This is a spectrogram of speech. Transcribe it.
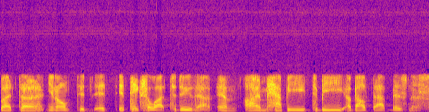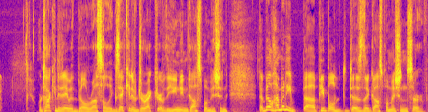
But uh, you know, it, it it takes a lot to do that, and I'm happy to be about that business. We're talking today with Bill Russell, Executive Director of the Union Gospel Mission. Now, Bill, how many uh, people does the Gospel Mission serve?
